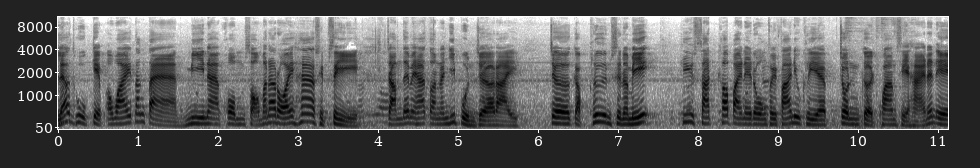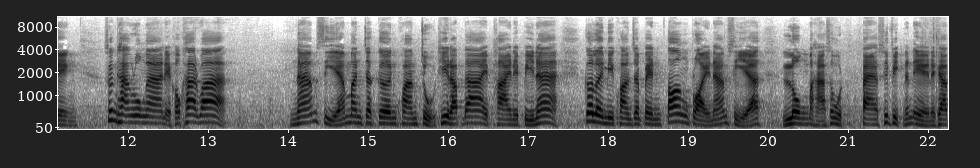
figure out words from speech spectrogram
แล้วถูกเก็บเอาไว้ตั้งแต่มีนาคม 2554จำได้ไหมฮะ ตอนนั้นญี่ปุ่นเจออะไร เจอกับคลื่นสึนามิ ที่ซัดเข้าไปในโรงไฟฟ้านิวเคลียร์จนเกิดความเสียหายนั่นเอง ซึ่งทางโรงงานเนี่ยเขาคาดว่า น้ำเสียมันจะเกินความจุที่รับได้ภายในปีหน้า ก็เลยมีความจำเป็นต้องปล่อยน้ำเสียลงมหาสมุทรแปซิฟิกนั่นเองนะครับ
